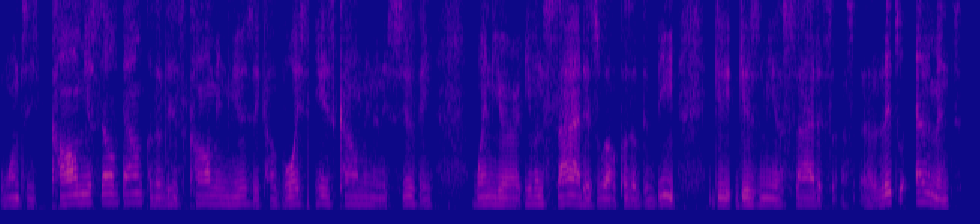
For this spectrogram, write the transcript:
want to calm yourself down because of this calming music her voice is calming and it's soothing. When you're even sad as well because of the beat g- gives me a sad a, a, little element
